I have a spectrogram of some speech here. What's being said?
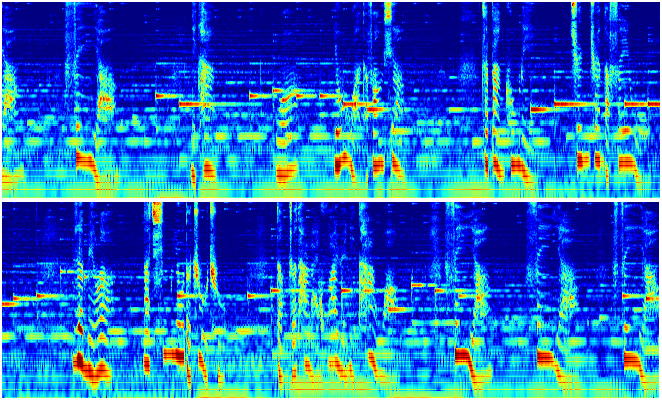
扬，飞扬。你看，我有我的方向，在半空里涓涓的飞舞，认明了那清幽的住处。等着他来花园里探望，飞扬，飞扬，飞扬。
